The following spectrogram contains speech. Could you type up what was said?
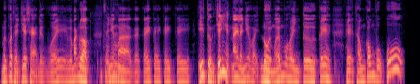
mới có thể chia sẻ được với với bác được dạ thế nhưng vâng. mà cái, cái cái cái cái ý tưởng chính hiện nay là như vậy đổi mới mô hình từ cái hệ thống công vụ cũ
